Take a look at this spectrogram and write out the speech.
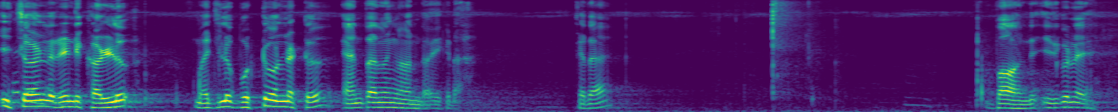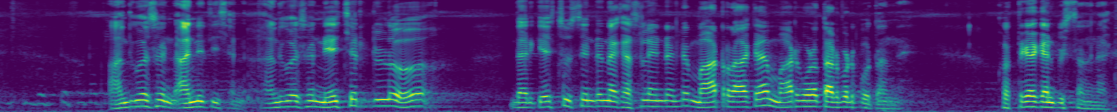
ఇది చూడండి రెండు కళ్ళు మధ్యలో బొట్టు ఉన్నట్టు ఎంత అందంగా ఉందో ఇక్కడ. కదా? బాగుంది. ఇది కూడా అందుకోసం అన్నీ తీశాను. అందుకోసం నేచర్లో దానికి వేసి చూస్తుంటే నాకు అసలు ఏంటంటే మాట రాక మాట కూడా తడబడిపోతుంది కొత్తగా కనిపిస్తుంది నాకు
